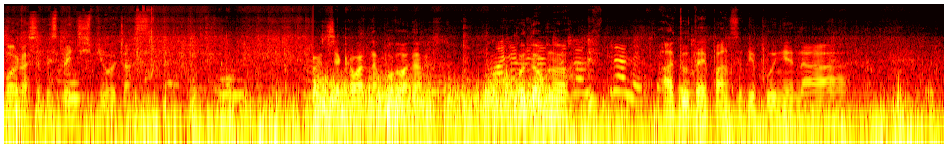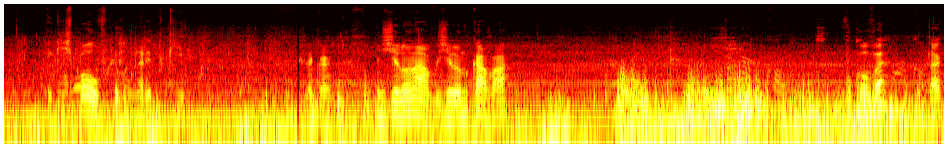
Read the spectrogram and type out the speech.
można sobie spędzić miły czas. Patrzcie jaka ładna pogoda. Podobno- A tutaj pan sobie płynie na jakiś połów chyba, na rybki. Taka zielona, zielonkawa. Bukowe? Tak?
